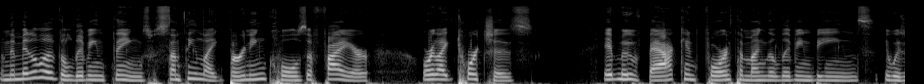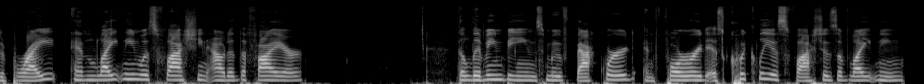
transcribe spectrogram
In the middle of the living things was something like burning coals of fire or like torches. It moved back and forth among the living beings. It was bright, and lightning was flashing out of the fire. The living beings moved backward and forward as quickly as flashes of lightning.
